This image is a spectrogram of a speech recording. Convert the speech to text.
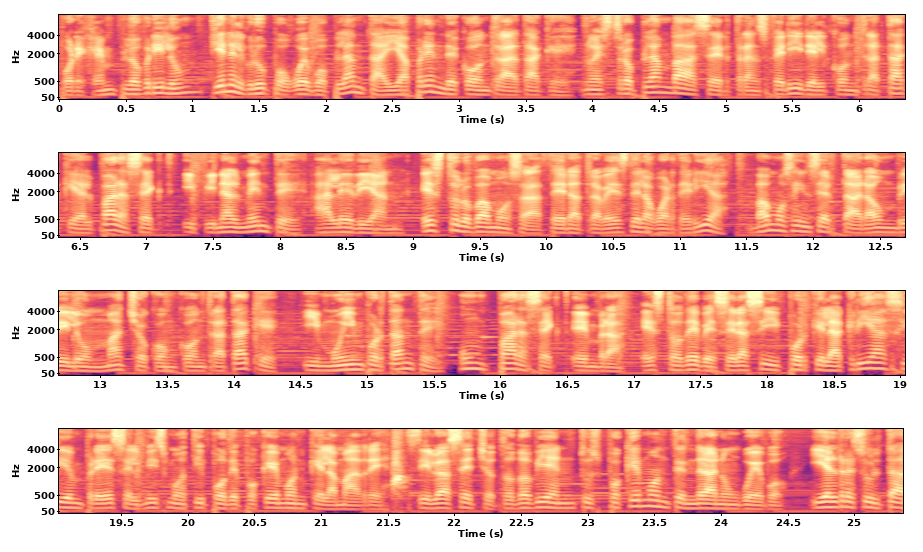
Por ejemplo, Brilum tiene el grupo huevo planta y aprende contraataque. Nuestro plan va a ser transferir el contraataque al Parasect y finalmente a Ledian. Esto lo vamos a hacer a través de la guardería. Vamos a insertar a un Brilum macho con contraataque y muy importante, un Parasect hembra. Esto debe ser así porque la cría siempre es el mismo tipo de Pokémon que la madre. Si lo has hecho todo bien, tus Pokémon tendrán un huevo y el resultado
